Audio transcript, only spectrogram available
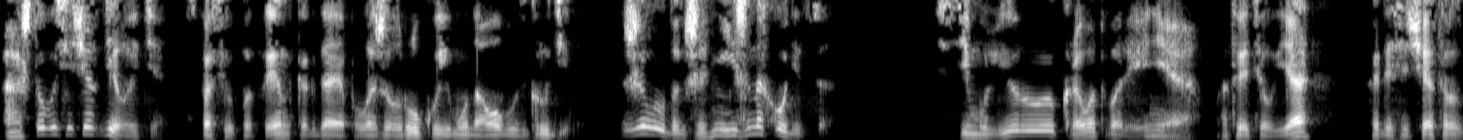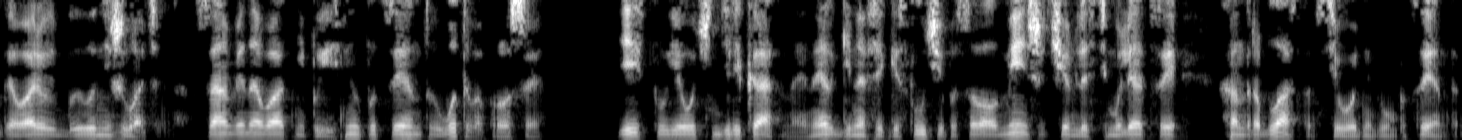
«А что вы сейчас делаете?» — спросил пациент, когда я положил руку ему на область грудины. «Желудок же ниже находится». «Стимулирую кровотворение», — ответил я, хотя сейчас разговаривать было нежелательно. Сам виноват, не пояснил пациенту, вот и вопросы. Действовал я очень деликатно, энергии на всякий случай посылал меньше, чем для стимуляции хондробластов сегодня двум пациентам.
